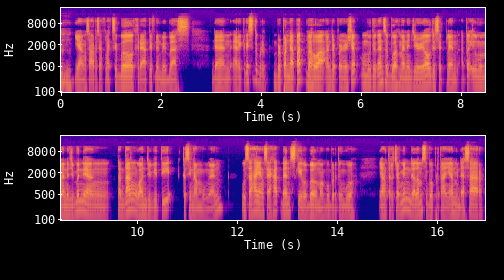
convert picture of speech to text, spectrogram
mm-hmm. yang seharusnya fleksibel, kreatif dan bebas. Dan Eric Ries itu ber- berpendapat bahwa entrepreneurship membutuhkan sebuah managerial discipline atau ilmu manajemen yang tentang longevity, kesinambungan, usaha yang sehat dan scalable mampu bertumbuh, yang tercermin dalam sebuah pertanyaan mendasar.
